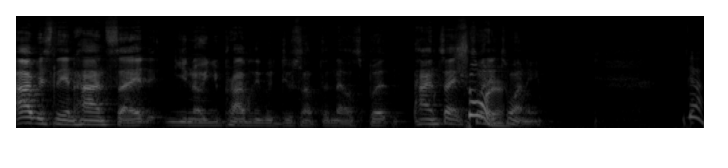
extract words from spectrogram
obviously, in hindsight, you know, you probably would do something else. But hindsight, Sure. twenty twenty. Yeah,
